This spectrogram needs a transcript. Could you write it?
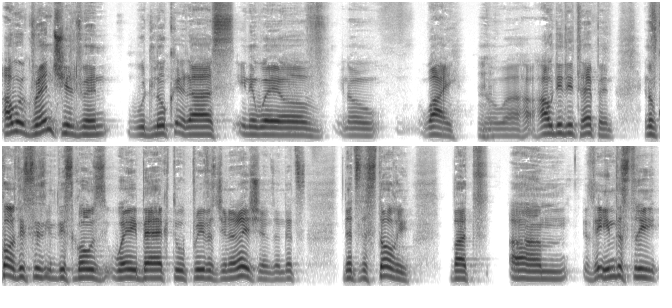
our grandchildren would look at us in a way of, you know, why? You mm-hmm. know, uh, how did it happen? And of course, this is this goes way back to previous generations, and that's that's the story. But um, the industry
